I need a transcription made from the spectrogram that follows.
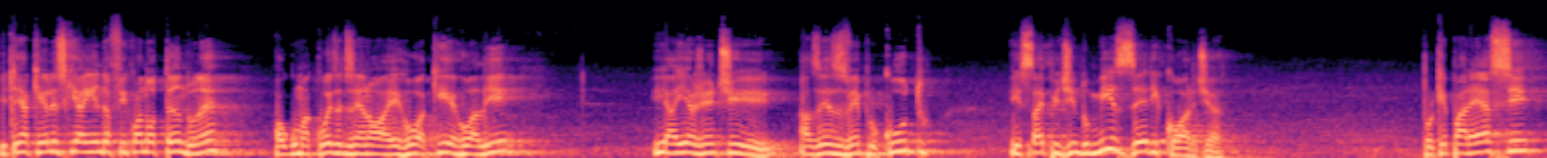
e tem aqueles que ainda ficam anotando, né? Alguma coisa dizendo, ó, errou aqui, errou ali, e aí a gente às vezes vem para o culto e sai pedindo misericórdia, porque parece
